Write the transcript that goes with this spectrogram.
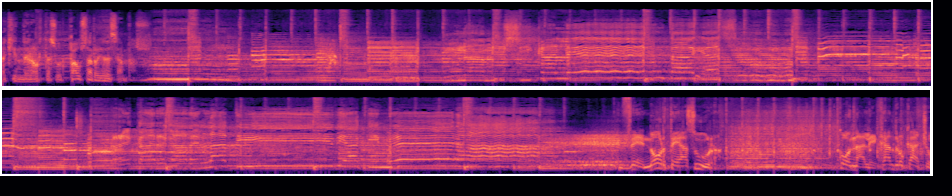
Aquí en De Norte a Sur. Pausa, regresamos. Una música lenta y azul. Recargada en la tibia quimera. De norte a sur. Con Alejandro Cacho.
